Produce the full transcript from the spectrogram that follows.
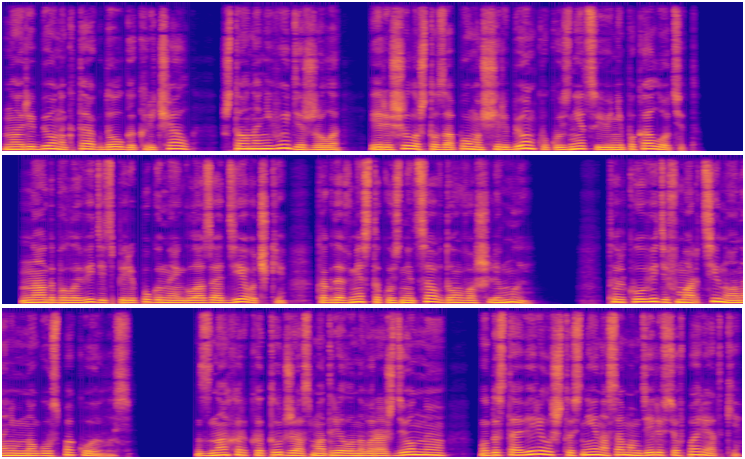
Но ребенок так долго кричал, что она не выдержала и решила, что за помощь ребенку кузнец ее не поколотит. Надо было видеть перепуганные глаза девочки, когда вместо кузнеца в дом вошли мы. Только увидев Мартину, она немного успокоилась. Знахарка тут же осмотрела новорожденную, удостоверилась, что с ней на самом деле все в порядке,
